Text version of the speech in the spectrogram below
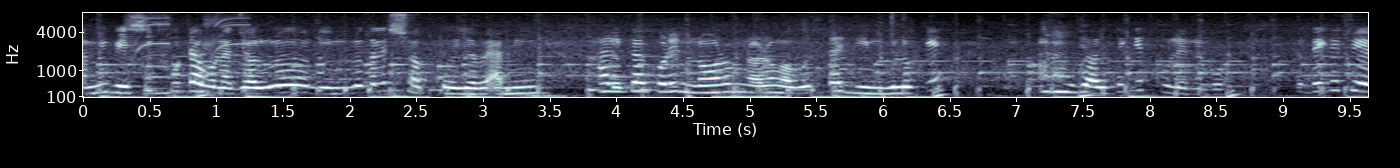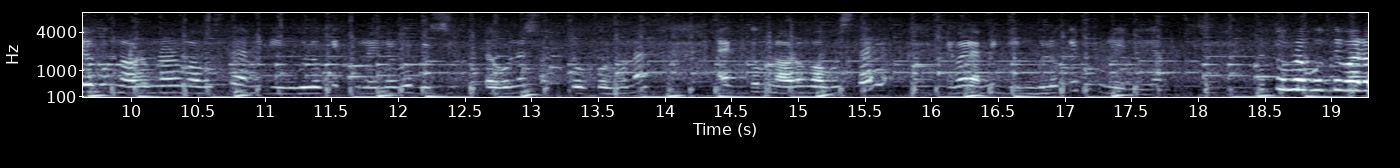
আমি বেশি ফোটাবো না, জলগুলো, ডিমগুলো তাহলে শক্ত হয়ে যাবে। আমি হালকা করে নরম নরম অবস্থায় ডিমগুলোকে জল থেকে তুলে নেব। তো দেখেছ এরকম নরম নরম অবস্থায় আমি ডিমগুলোকে তুলে নেব। বেশি ফোটাবো না, শক্ত করব না। একদম নরম অবস্থায় এবার আমি ডিমগুলোকে তুলে তো তোমরা বলতে পারো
